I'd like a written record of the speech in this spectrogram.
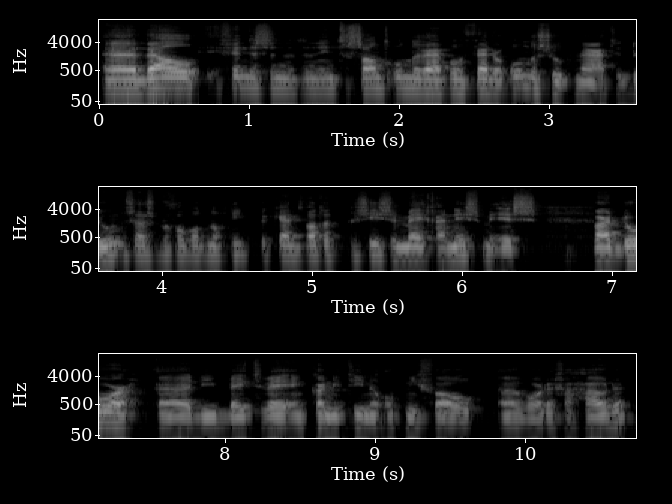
Uh, wel vinden ze het een interessant onderwerp om verder onderzoek naar te doen. Zo is bijvoorbeeld nog niet bekend wat het precieze mechanisme is waardoor uh, die B2 en carnitine op niveau uh, worden gehouden.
